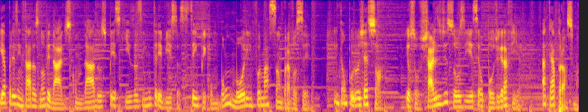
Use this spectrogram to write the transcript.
e apresentar as novidades com dados, pesquisas e entrevistas, sempre com bom humor e informação para você. Então por hoje é só. Eu sou Charles de Souza e esse é o Grafia. Até a próxima!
